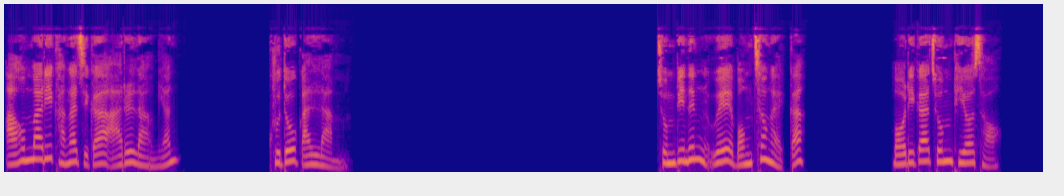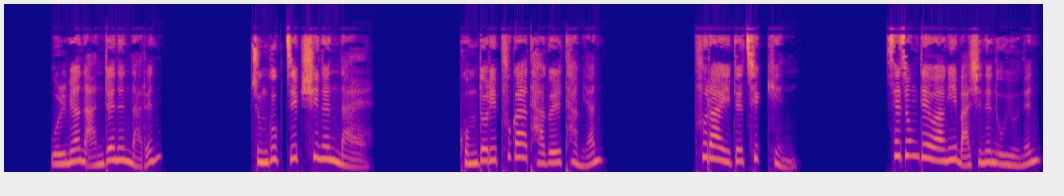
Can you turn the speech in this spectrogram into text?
아홉 마리 강아지가 알을 낳으면 구독 알람. 좀비는 왜 멍청할까? 머리가 좀 비어서. 울면 안 되는 날은? 중국집 쉬는 날. 곰돌이 푸가 닭을 타면? 프라이드 치킨. 세종대왕이 마시는 우유는?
